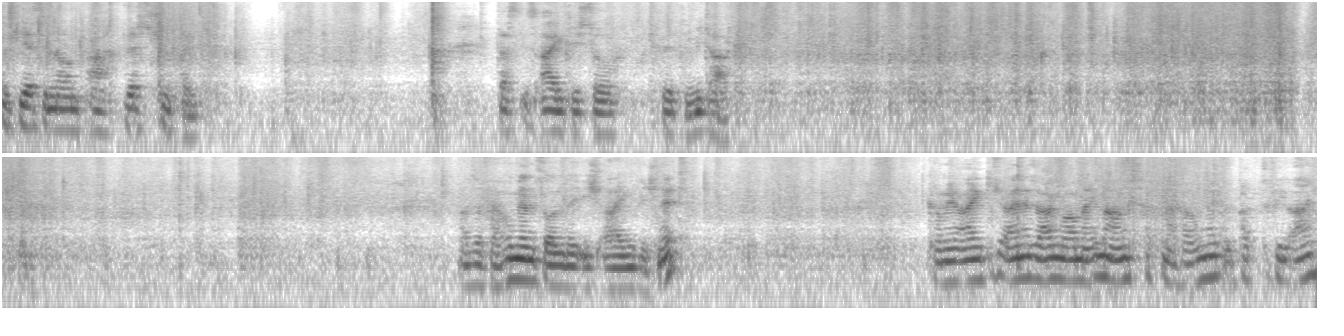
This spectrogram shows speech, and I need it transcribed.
und hier sind noch ein paar Würstchen drin. Das ist eigentlich so für den Mittag. Also verhungern sollte ich eigentlich nicht. Kann mir eigentlich einer sagen, warum er immer Angst hat, man verhungert und packt zu viel ein?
